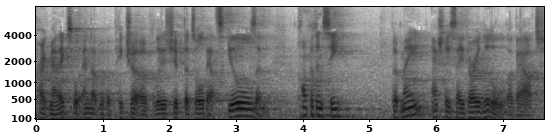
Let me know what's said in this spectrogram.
pragmatics, we'll end up with a picture of leadership that's all about skills and competency, but may actually say very little about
